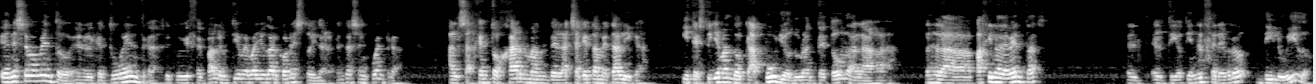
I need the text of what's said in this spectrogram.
en ese momento en el que tú entras y tú dices, vale, un tío me va a ayudar con esto y de repente se encuentra al sargento Hartman de la chaqueta metálica y te estoy llevando capullo durante toda la, página de ventas, el, tío tiene el cerebro diluido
